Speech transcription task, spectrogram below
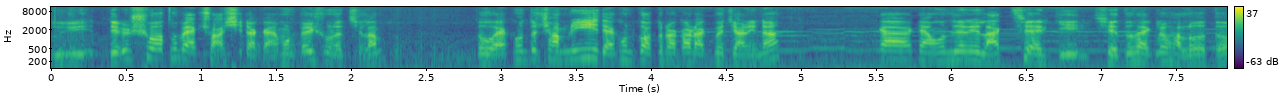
দুই, দেড়শো অথবা একশো আশি টাকা, এমনটাই শুনেছিলাম। তো এখন তো সামনেই এখন কত টাকা রাখবে জানি না। কেমন জানি লাগছে আর কি, সেতু থাকলে ভালো হতো।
